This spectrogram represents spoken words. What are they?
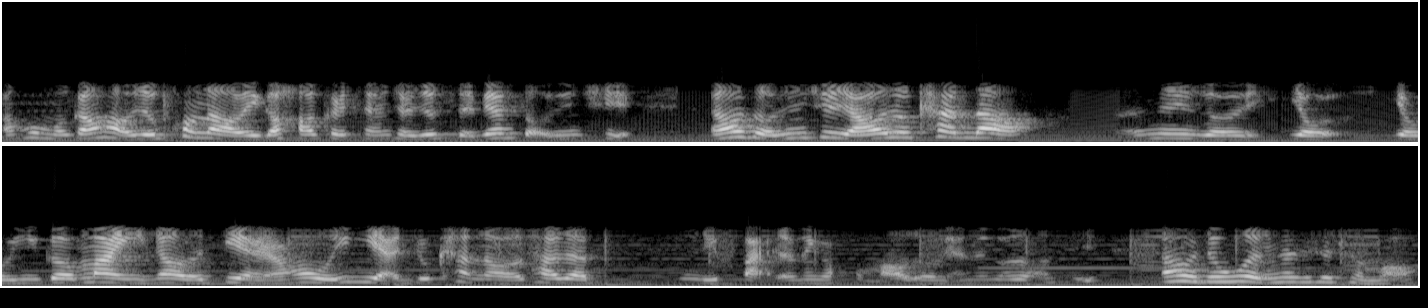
然后我们刚好就碰到了一个 hawker center，就随便走进去，然后走进去，然后就看到那个有有一个卖饮料的店，然后我一眼就看到了他在那里摆的那个红毛榴莲那个东西，然后我就问那是什么，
